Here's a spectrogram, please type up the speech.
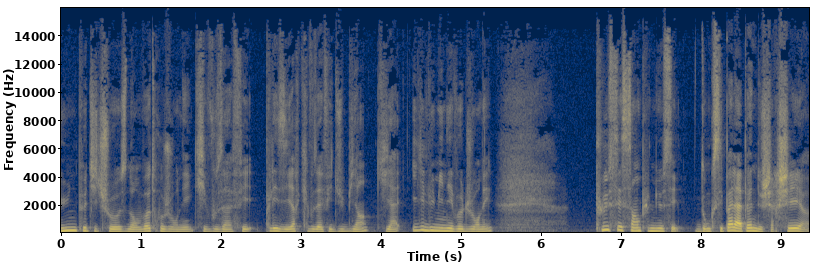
une petite chose dans votre journée qui vous a fait plaisir, qui vous a fait du bien, qui a illuminé votre journée. Plus c'est simple, mieux c'est. Donc c'est pas la peine de chercher euh,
